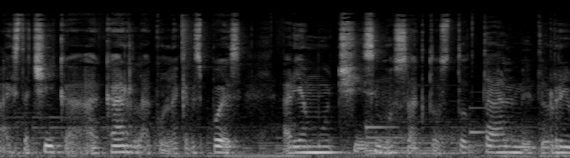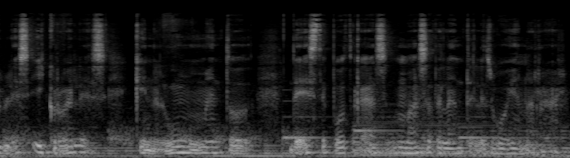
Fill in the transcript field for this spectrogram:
a esta chica, a Carla, con la que después haría muchísimos actos totalmente horribles y crueles que en algún momento de este podcast más adelante les voy a narrar.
